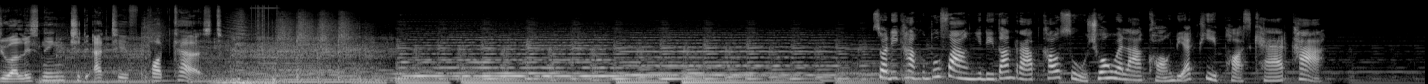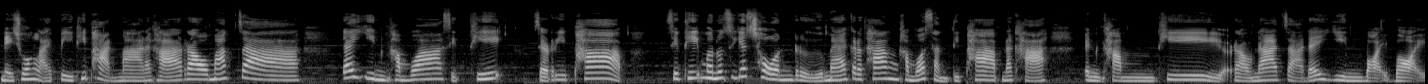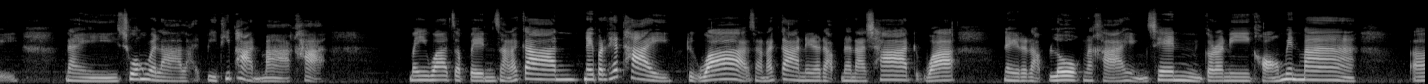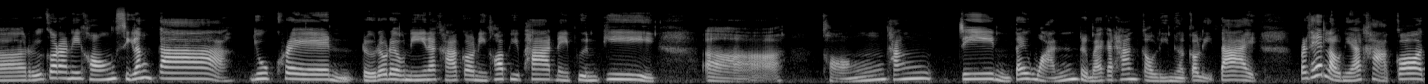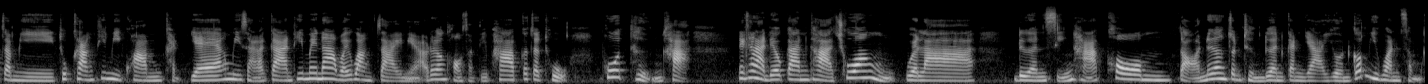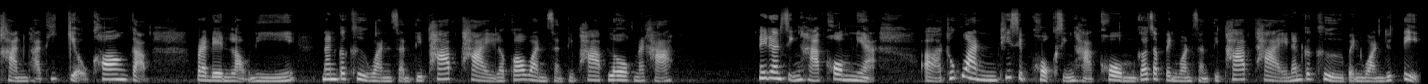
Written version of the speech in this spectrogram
You are listening to the Active Podcast. สวัสดีค่ะคุณผู้ฟังยินดีต้อนรับเข้าสู่ช่วงเวลาของ The Active Podcast ค่ะ ในช่วงหลายปีที่ผ่านมานะคะ เรามักจะได้ยินคำว่าสิทธิ เสรีภาพ สิทธิมนุษยชน หรือแม้กระทั่งคำว่าสันติภาพนะคะ เป็นคำที่เราน่าจะได้ยินบ่อยๆ ในช่วงเวลาหลายปีที่ผ่านมาค่ะ ไม่ว่าจะเป็นสถานการณ์ในประเทศไทย หรือว่าสถานการณ์ในระดับนานาชาติ หรือว่าในระดับโลกนะคะ อย่างเช่น กรณีของเมียนมาหรือกรณีของศรีลังกา ยูเครน หรือเร็วๆนี้นะคะ กรณีข้อพิพาทในพื้นที่ออของทั้ง จีน ไต้หวัน หรือแม้กระทั่งเกาหลีเหนือเกาหลีใต้ ประเทศเหล่านี้ค่ะ ก็จะมีทุกครั้งที่มีความขัดแย้ง มีสถานการณ์ที่ไม่น่าไว้วางใจเนี่ยเรื่องของสันติภาพก็จะถูกพูดถึงค่ะ ในขณะเดียวกันค่ะช่วงเวลาเดือนสิงหาคม ต่อเนื่องจนถึงเดือนกันยายนก็มีวันสำคัญค่ะ ที่เกี่ยวข้องกับประเด็นเหล่านี้ นั่นก็คือวันสันติภาพไทยแล้วก็วันสันติภาพโลกนะคะ ในเดือนสิงหาคมเนี่ย ทุกวันที่ 16 สิงหาคมก็จะเป็นวันสันติภาพไทย นั่นก็คือเป็นวันยุติ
